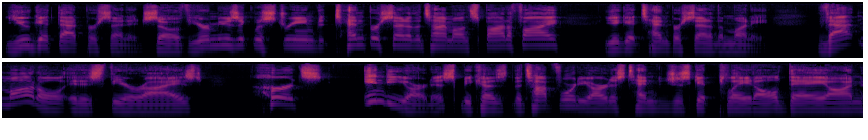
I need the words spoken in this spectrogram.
you get that percentage. So if your music was streamed 10% of the time on Spotify, you get 10% of the money. That model, it is theorized, hurts indie artists because the top 40 artists tend to just get played all day on,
